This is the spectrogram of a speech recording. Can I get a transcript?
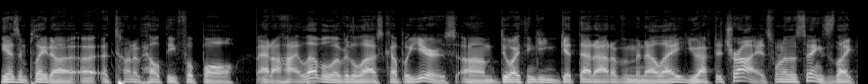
he hasn't played a, a, a ton of healthy football at a high level over the last couple years. Um, do I think you can get that out of him in LA? You have to try. It's one of those things. It's like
